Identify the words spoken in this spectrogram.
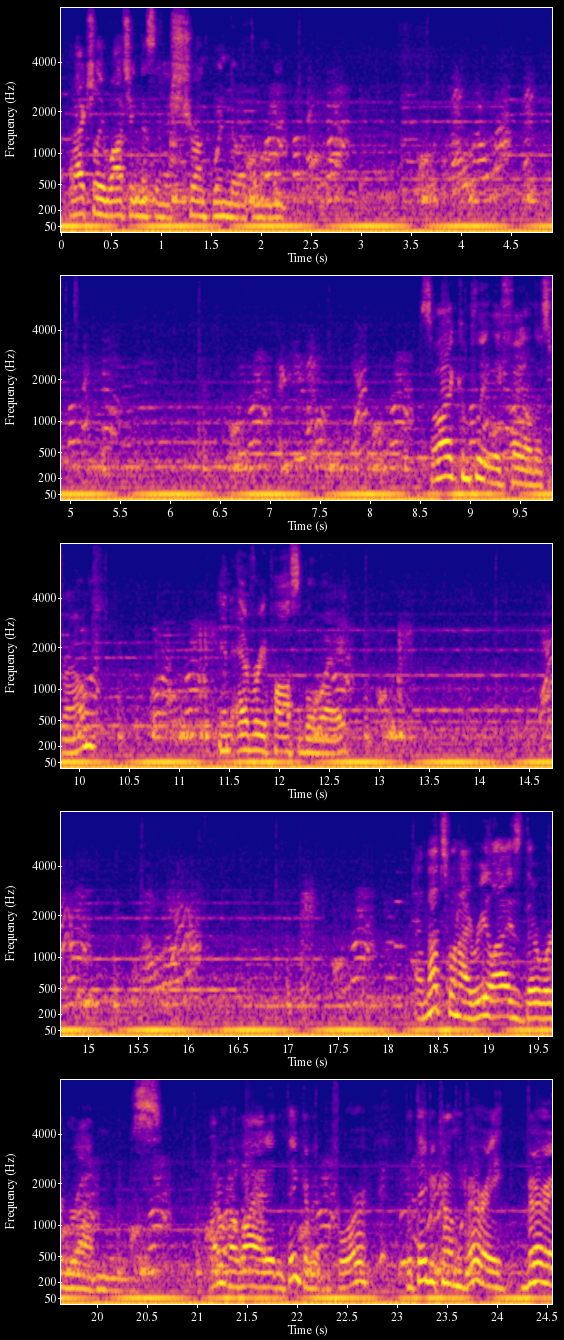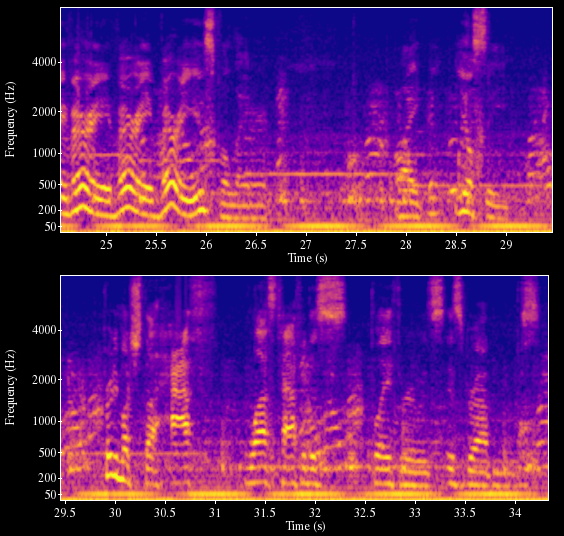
I'm actually watching this in a shrunk window at the moment. So I completely fail this round in every possible way. And that's when I realized there were grab moves. I don't know why I didn't think of it before, but they become very, very, very, very, very useful later. Like, you'll see. Pretty much the half, last half of this playthrough is, is grab moves.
